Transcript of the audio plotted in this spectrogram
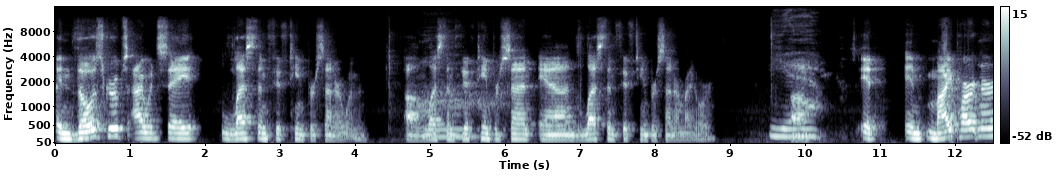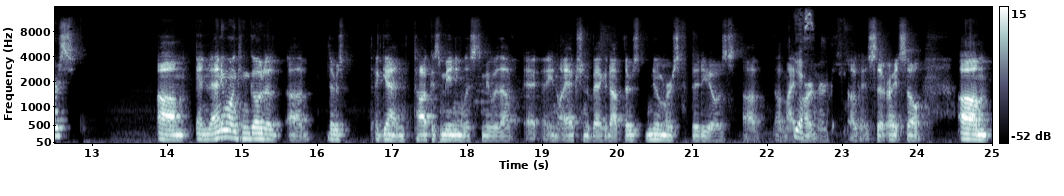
in those groups, I would say less than 15% are women um, less than Ah. 15% and less than 15% are minority Yeah. it in my partners um, and anyone can go to uh, there's again talk is meaningless to me without uh, you know action to back it up there's numerous videos of, of my Yes. partners okay so right so um,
